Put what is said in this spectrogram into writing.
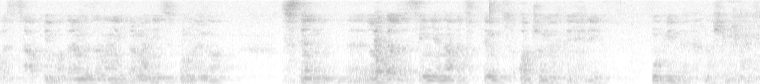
to jest całkiem odrębne zadanie, które ma nic wspólnego z tym e, lokalizacyjnie, nawet z tym, co- o czym my w tej chwili mówimy w naszym planie.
